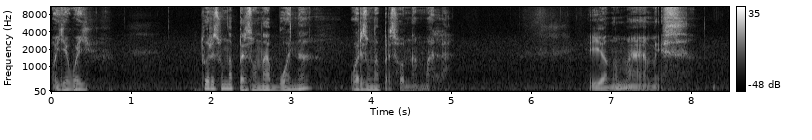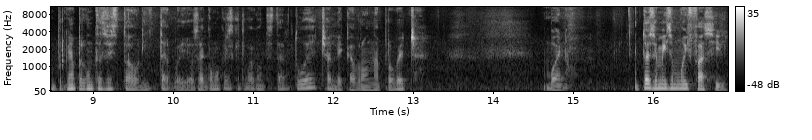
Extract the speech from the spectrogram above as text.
oye güey, ¿tú eres una persona buena o eres una persona mala? Y yo, no mames. ¿Por qué me preguntas esto ahorita, güey? O sea, ¿cómo crees que te va a contestar? Tú échale, cabrón, aprovecha. Bueno, entonces se me hizo muy fácil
